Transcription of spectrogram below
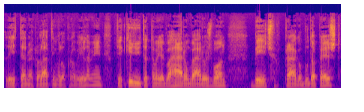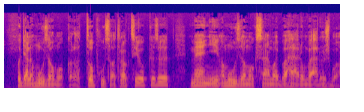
az éttermekről, látnivalókról a véleményt. Úgyhogy kigyűjtöttem, hogy ebben a három városban, Bécs, Prága, Budapest, hogy áll a múzeumokkal a top 20 attrakciók között, mennyi a múzeumok száma ebben a három városban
